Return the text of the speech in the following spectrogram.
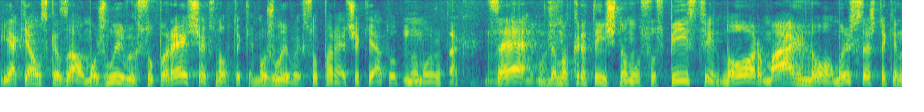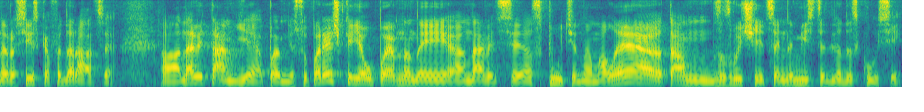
як я вам сказав, можливих суперечок, знов таки можливих суперечок, я тут не можу. так, ну, Це в демократичному суспільстві нормально. Ми ж все ж таки не Російська Федерація. Навіть там є певні суперечки, я впевнений, а, навіть з Путіним, але там зазвичай це не місце для дискусій.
